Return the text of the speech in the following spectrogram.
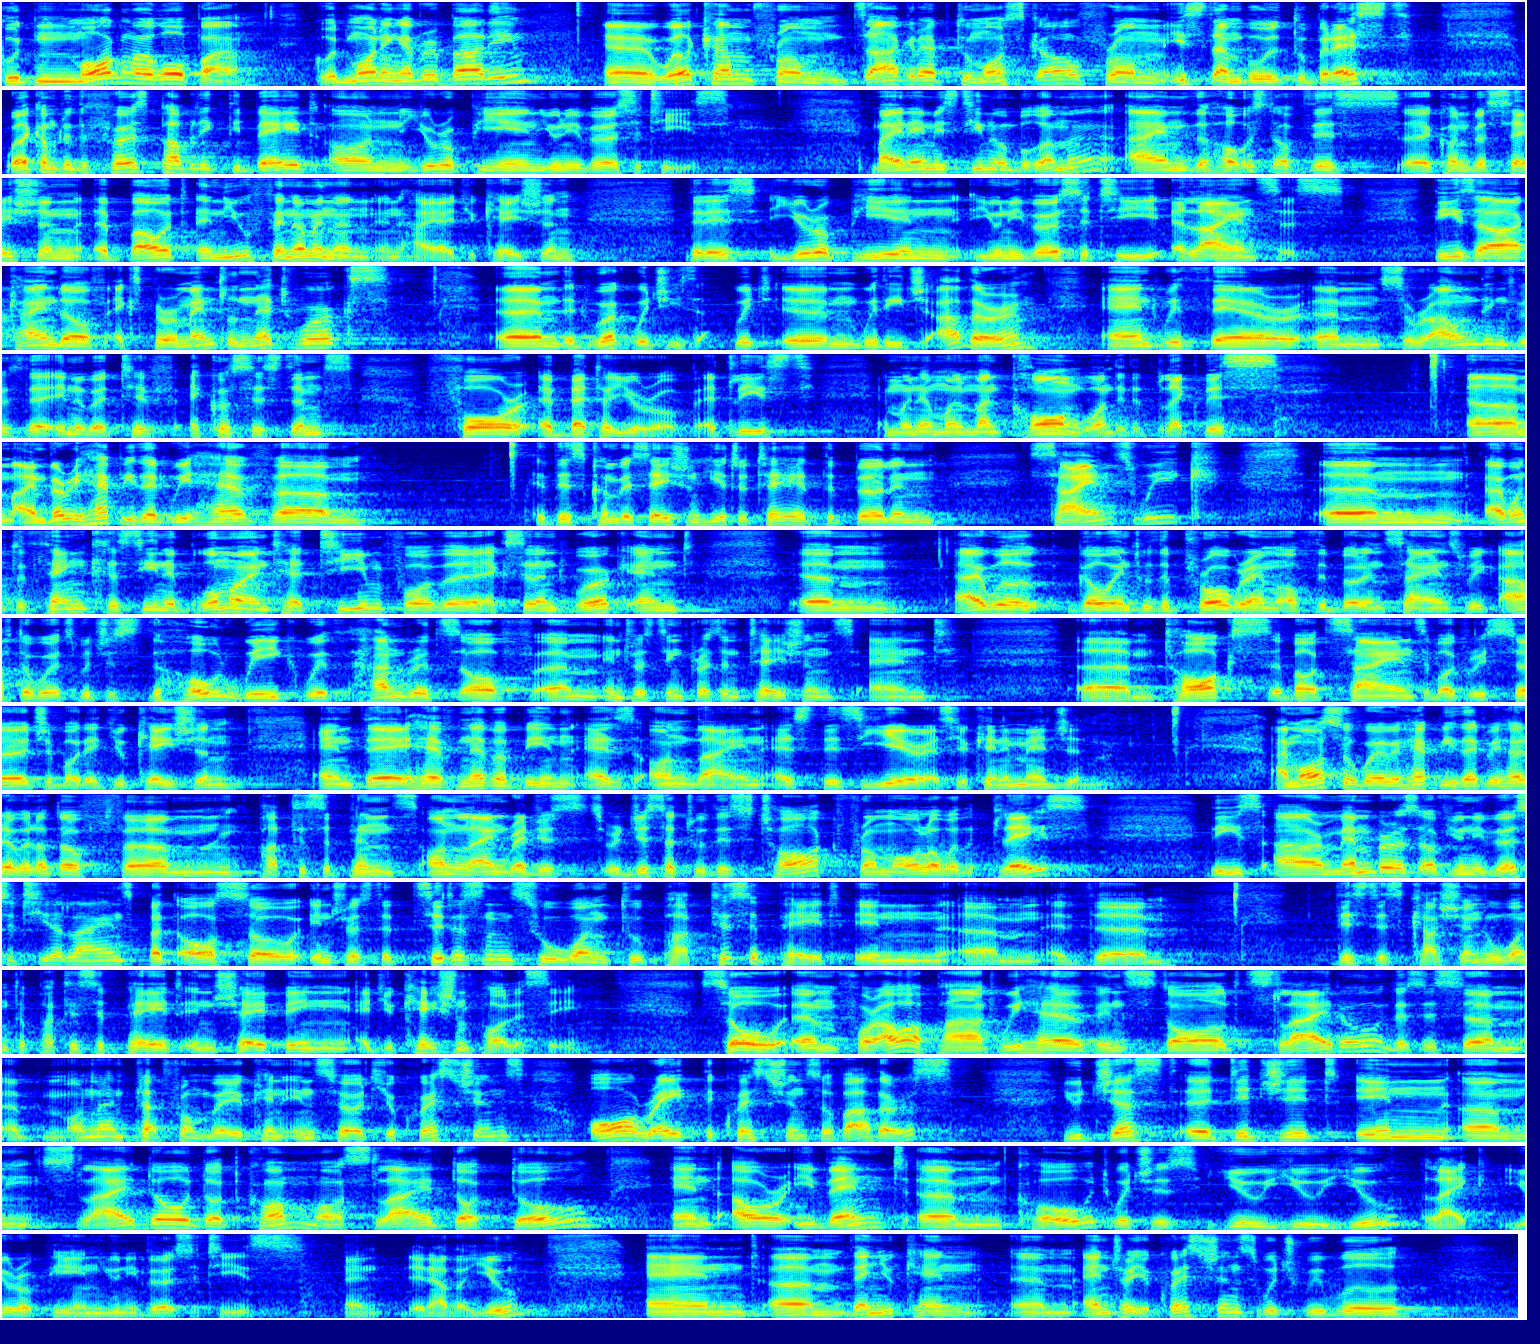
Guten Morgen, Europa. Good morning, everybody. Uh, welcome from Zagreb to Moscow, from Istanbul to Brest. Welcome to the first public debate on European universities. My name is Tino Brömme. I'm the host of this uh, conversation about a new phenomenon in higher education that is European University Alliances. These are kind of experimental networks um, that work with, each, with, um, with each other and with their um, surroundings, with their innovative ecosystems for a better Europe. At least Emmanuel Macron wanted it like this. Um, I'm very happy that we have um, this conversation here today at the Berlin Science Week. Um, I want to thank Christine Brummer and her team for the excellent work and um, I will go into the program of the Berlin Science Week afterwards, which is the whole week with hundreds of um, interesting presentations and um, talks about science, about research, about education, and they have never been as online as this year, as you can imagine. I'm also very happy that we had a lot of um, participants online regist registered to this talk from all over the place. These are members of University Alliance, but also interested citizens who want to participate in um, the, this discussion, who want to participate in shaping education policy. So um, for our part, we have installed Slido. This is um, an online platform where you can insert your questions or rate the questions of others. You just uh, digit in um, slido.com or slide.do and our event um, code, which is UUU, like European Universities and another U. And um, then you can um, enter your questions, which we will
